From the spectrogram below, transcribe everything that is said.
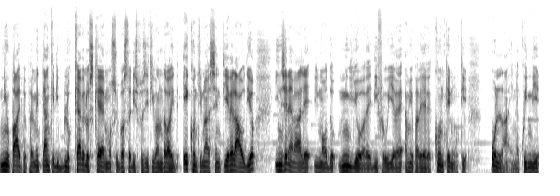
NewPipe permette anche di bloccare lo schermo sul vostro dispositivo Android e continuare a sentire l'audio. In generale, il modo migliore di fruire, a mio parere, contenuti online. Quindi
